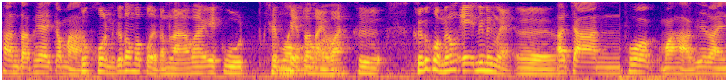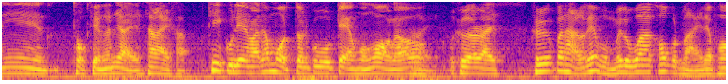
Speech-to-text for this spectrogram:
ทันตแพทย์ก็มา ทุกคนก็ต้องมาเปิดตำราว่าเอ๊ะกูใช้เพจตอนไหนวะคือ คือทุกคนไม่ต้องเอ๊ะนิดนึงแหละเอออาจารย์พวกมหาวิทยาลัยนี่ถกเถียงกันใหญ่ใช่ครับ ที่กูเรียนมาทั้งหมดจนกูแก่หัวงอกแล้วใช่คืออะไร คือปัญหาตรงนี้ผมไม่รู้ว่าข้อกฎหมายเนี่ยพอ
